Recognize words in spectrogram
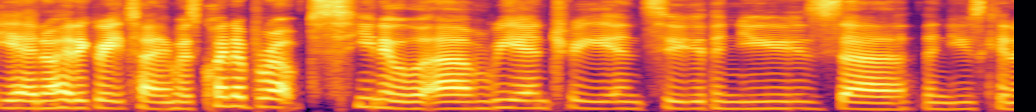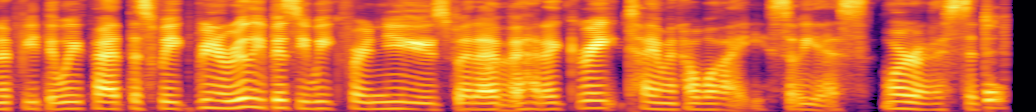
Yeah, no, I had a great time. It was quite abrupt, you know, um, re-entry into the news, uh, the news kind of feed that we've had this week. Been a really busy week for news, but I've had a great time in Hawaii. So yes, more rested. Well,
